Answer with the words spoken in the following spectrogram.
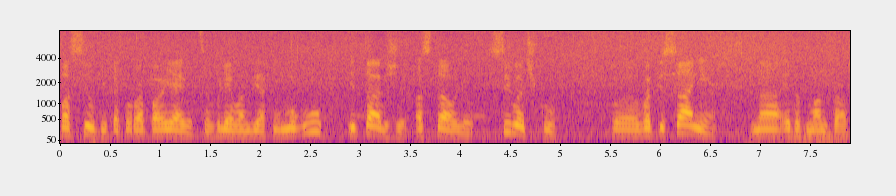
по ссылке, которая появится в левом верхнем углу. И также оставлю ссылочку в, в описании на этот монтаж.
